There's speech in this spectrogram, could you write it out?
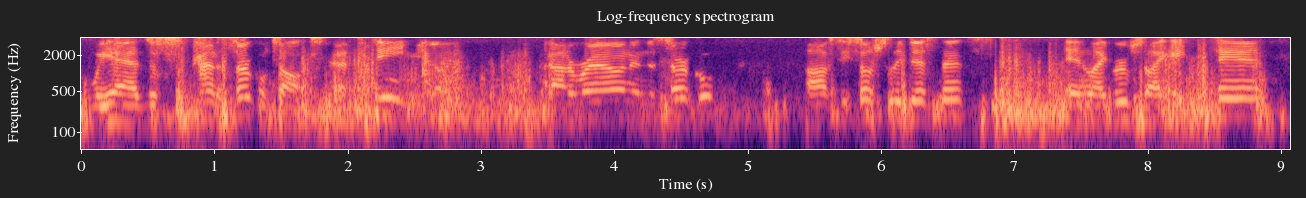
we had just kind of circle talks as a team, you know, got around in the circle, obviously socially distanced, in like groups like eight to ten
